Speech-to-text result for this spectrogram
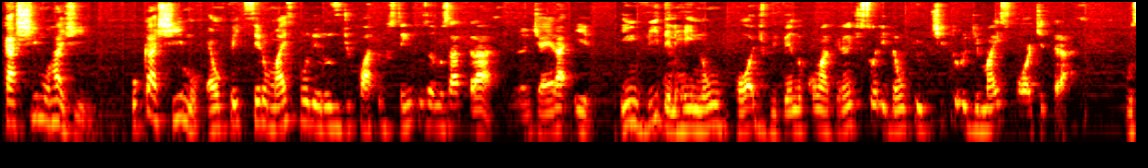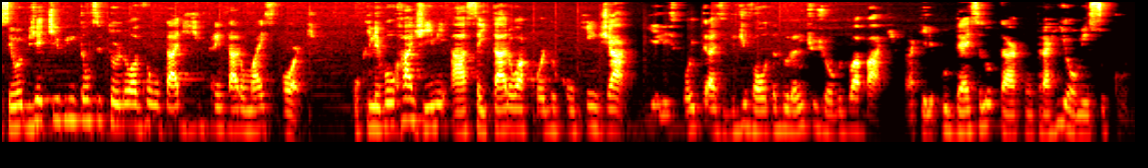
Kashimo Hajime. O Kashimo é o feiticeiro mais poderoso de 400 anos atrás, durante a Era Edo. Em vida ele reinou um pódio vivendo com a grande solidão que o título de mais forte traz. O seu objetivo então se tornou a vontade de enfrentar o mais forte, o que levou Hajime a aceitar o acordo com Kenjaku, e ele foi trazido de volta durante o jogo do abate, para que ele pudesse lutar contra Ryomen Sukuna.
